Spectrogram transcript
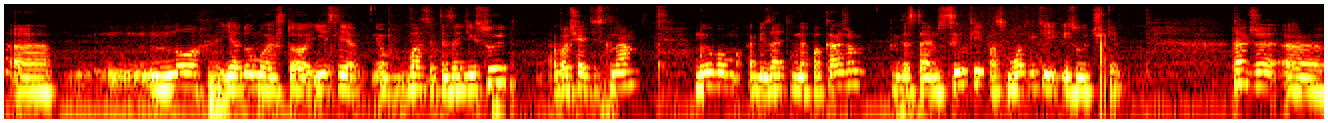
А, но я думаю, что если вас это заинтересует, обращайтесь к нам. мы вам обязательно покажем, предоставим ссылки, посмотрите, изучите. Также, э,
